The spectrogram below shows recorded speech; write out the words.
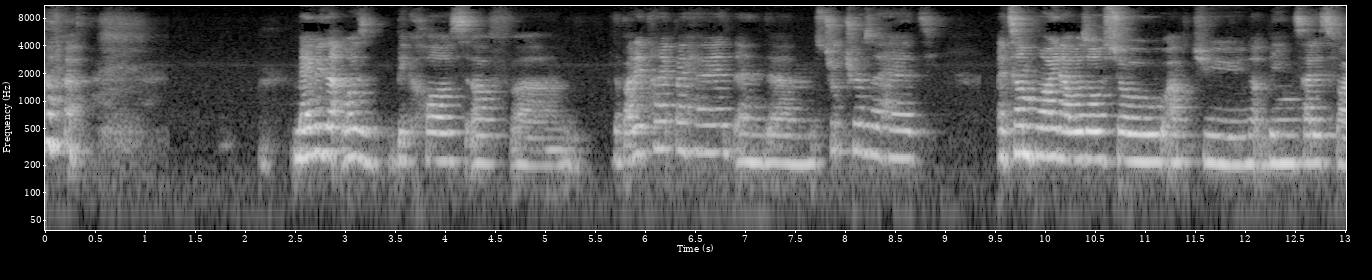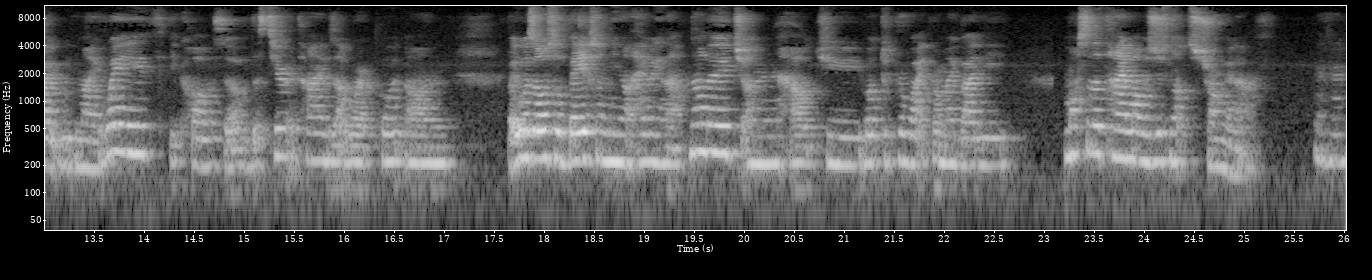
Maybe that was because of um, the body type I had and um, structures I had. At some point, I was also up to not being satisfied with my weight because of the stereotypes that were put on but it was also based on me not having enough knowledge on how to what to provide for my body most of the time i was just not strong enough Mm-hmm.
